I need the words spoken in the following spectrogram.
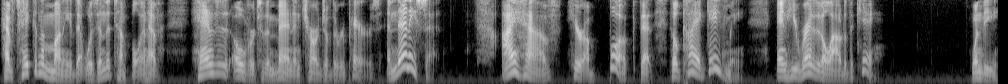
have taken the money that was in the temple and have handed it over to the men in charge of the repairs. And then he said, I have here a book that Hilkiah gave me, and he read it aloud to the king. When the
